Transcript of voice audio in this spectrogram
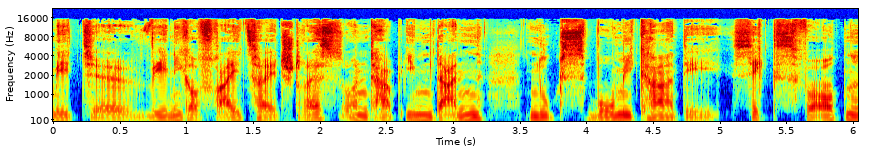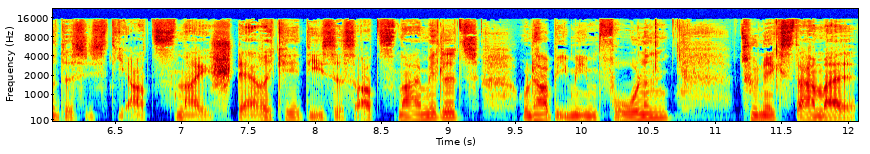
mit äh, weniger Freizeitstress und habe ihm dann Nux vomica D6 verordnet. Das ist die Arzneistärke dieses Arzneimittels und habe ihm empfohlen, zunächst einmal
